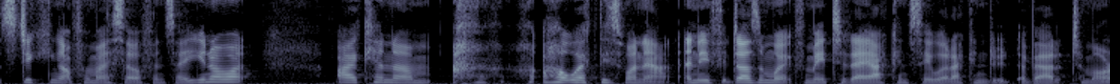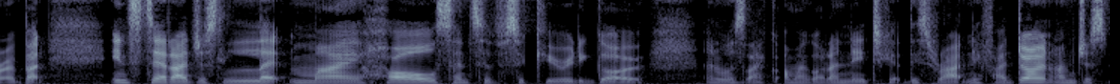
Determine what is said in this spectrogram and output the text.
sticking up for myself and say, you know what, I can um I'll work this one out. And if it doesn't work for me today, I can see what I can do about it tomorrow. But instead I just let my whole sense of security go and was like, "Oh my god, I need to get this right. And if I don't, I'm just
